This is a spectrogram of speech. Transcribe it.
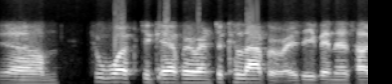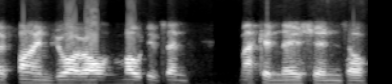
um, to work together and to collaborate, even as I find your own motives and machinations of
